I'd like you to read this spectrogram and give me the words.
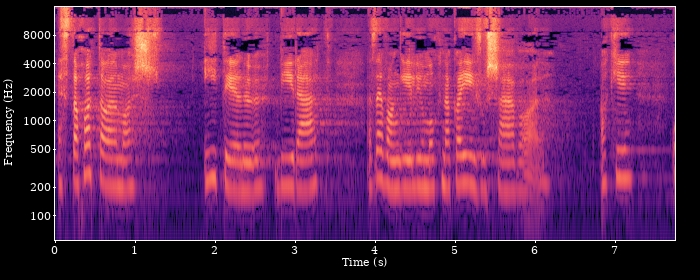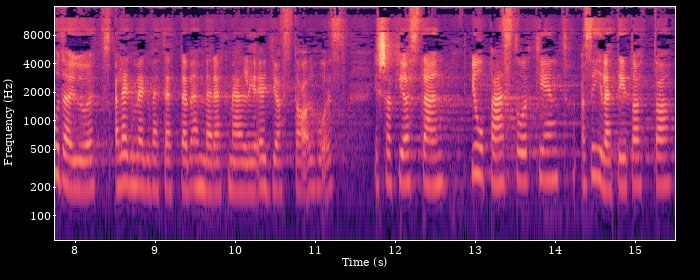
ezt a hatalmas, ítélő bírát az evangéliumoknak a Jézusával, aki odaült a legmegvetettebb emberek mellé egy asztalhoz, és aki aztán jó pásztorként az életét adta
